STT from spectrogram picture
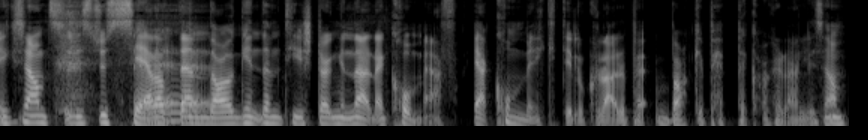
ikke sant. Så hvis du ser at Eh. den dagen, den tirsdagen der, den kommer jeg Jeg kommer ikke til å klare å pe- bake pepperkaker der, liksom.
